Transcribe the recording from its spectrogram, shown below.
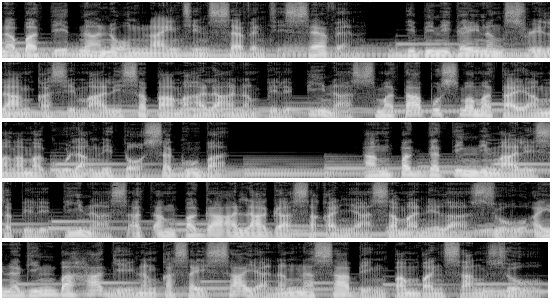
Nabatid na noong 1977, ibinigay ng Sri Lanka si Mali sa pamahalaan ng Pilipinas matapos mamatay ang mga magulang nito sa gubat. Ang pagdating ni Mali sa Pilipinas at ang pag-aalaga sa kanya sa Manila Zoo ay naging bahagi ng kasaysayan ng nasabing pambansang zoo.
